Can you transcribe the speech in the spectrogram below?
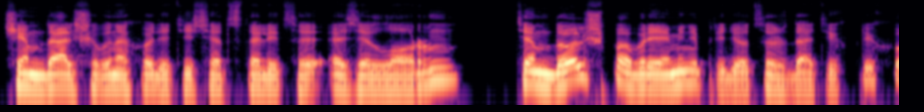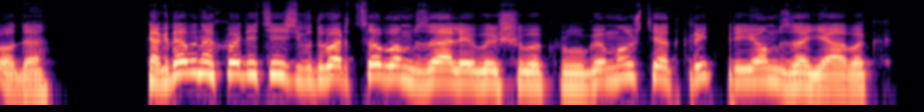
Чем дальше вы находитесь от столицы Эзелорн, тем дольше по времени придется ждать их прихода. Когда вы находитесь в дворцовом зале высшего круга, можете открыть прием заявок.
